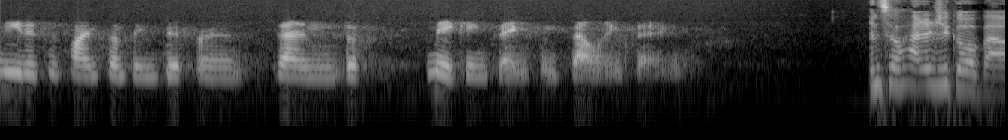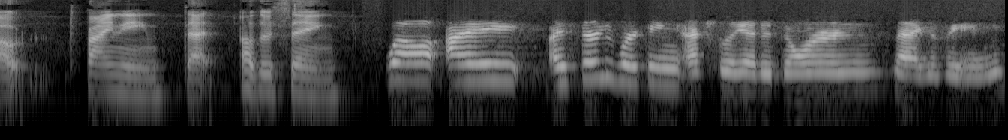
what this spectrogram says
needed to find something different than just making things and selling things. And so, how did you go about finding that other thing? Well, I I started working actually at Adorn magazine,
